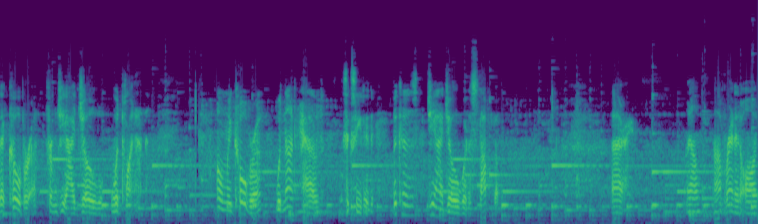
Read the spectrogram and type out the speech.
that Cobra from G.I. Joe would plan. Only Cobra would not have succeeded because G.I. Joe would have stopped them. Alright. Well, I've ranted on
